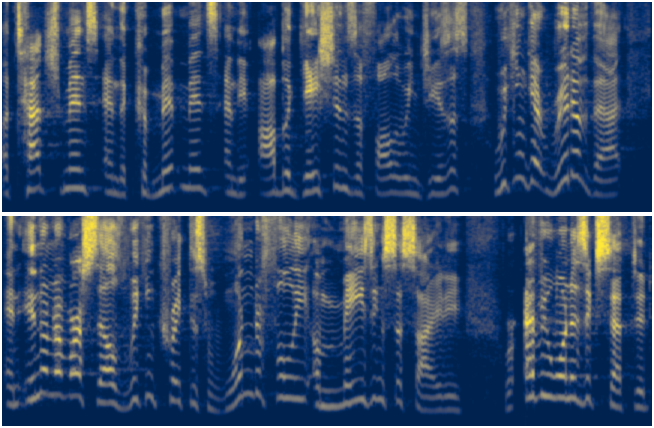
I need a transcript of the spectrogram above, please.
attachments and the commitments and the obligations of following Jesus. We can get rid of that, and in and of ourselves, we can create this wonderfully amazing society where everyone is accepted,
